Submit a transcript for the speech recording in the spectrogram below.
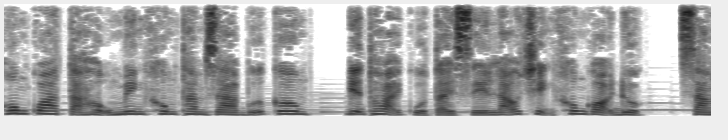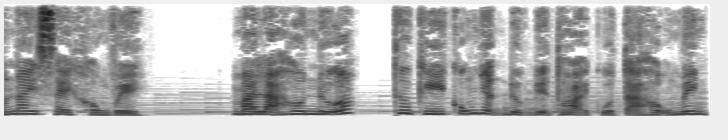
Hôm qua Tạ Hậu Minh không tham gia bữa cơm, điện thoại của tài xế Lão Trịnh không gọi được, sáng nay xe không về. Mà lạ hơn nữa, thư ký cũng nhận được điện thoại của tạ hậu minh,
